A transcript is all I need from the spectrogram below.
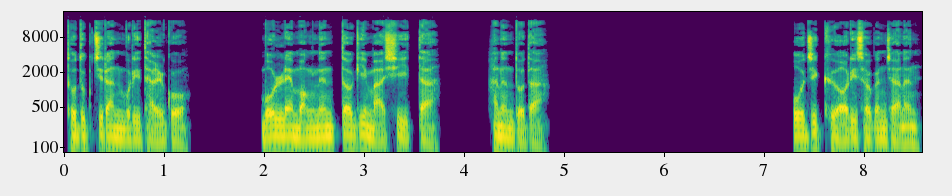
도둑질한 물이 달고 몰래 먹는 떡이 맛이 있다 하는도다. 오직 그 어리석은 자는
